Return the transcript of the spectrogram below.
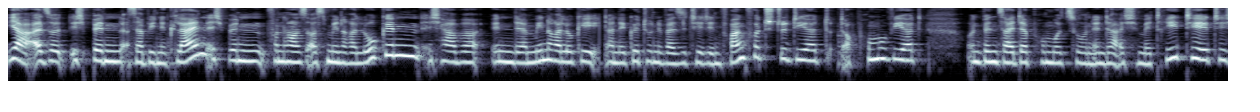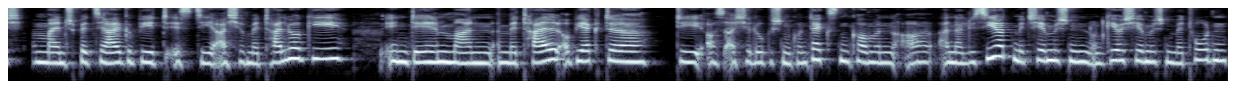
Ja, also ich bin Sabine Klein, ich bin von Haus aus Mineralogin. Ich habe in der Mineralogie an der Goethe-Universität in Frankfurt studiert und auch promoviert und bin seit der Promotion in der Archimetrie tätig. Mein Spezialgebiet ist die Archimetallurgie, in dem man Metallobjekte die aus archäologischen Kontexten kommen, äh, analysiert mit chemischen und geochemischen Methoden,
